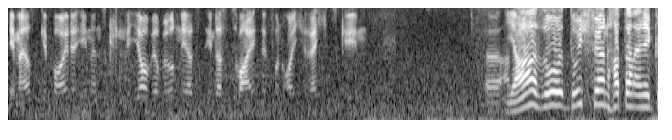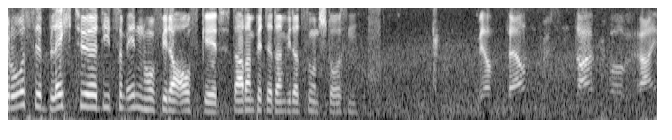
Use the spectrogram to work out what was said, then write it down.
Im ersten Gebäude innen ist clear. Wir würden jetzt in das zweite von euch rechts gehen. Äh, Ja, so durchführen hat dann eine große Blechtür, die zum Innenhof wieder aufgeht. Da dann bitte dann wieder zu uns stoßen. Wir werden müssen darüber rein,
